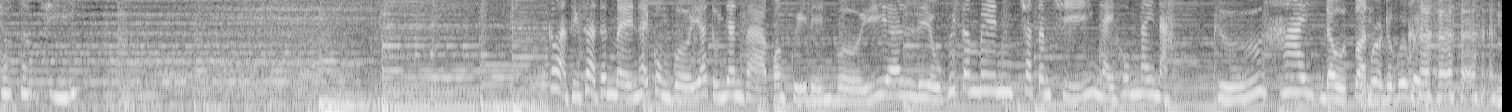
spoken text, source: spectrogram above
cho tâm trí. Các bạn thính giả thân mến, hãy cùng với à, Tú Nhân và Quang Quý đến với à, liều vitamin cho tâm trí ngày hôm nay nào thứ hai đầu tuần Đúng rồi thưa quý vị ừ,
